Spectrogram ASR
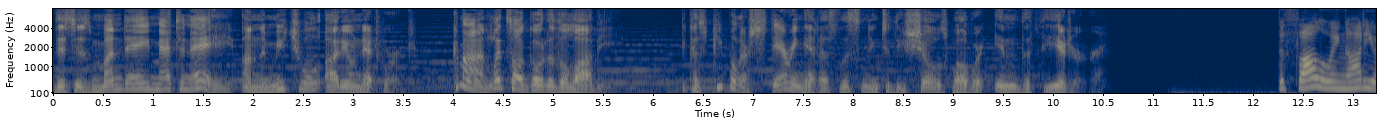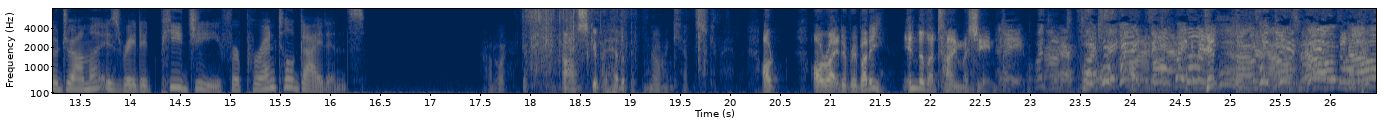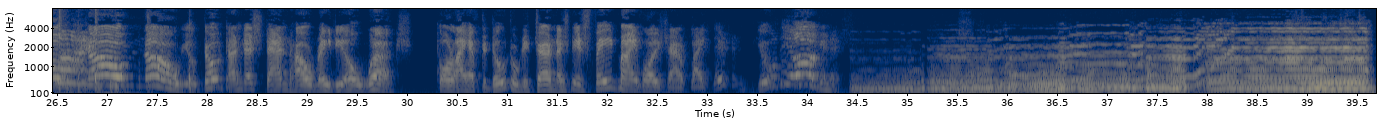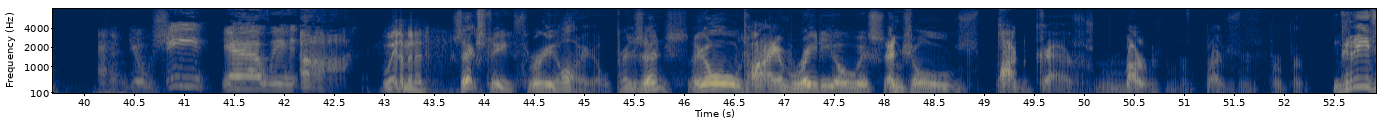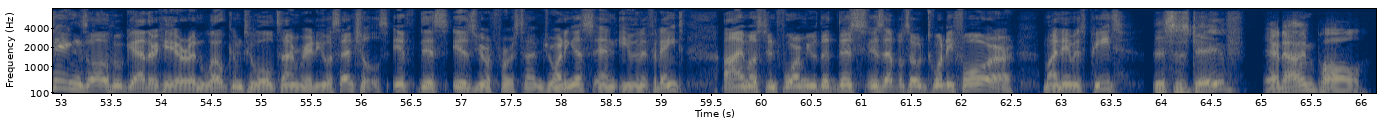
This is Monday Matinee on the Mutual Audio Network. Come on, let's all go to the lobby. Because people are staring at us listening to these shows while we're in the theater. The following audio drama is rated PG for parental guidance. How do I? I'll skip ahead a bit. No, I can't skip ahead. All, all right, everybody, into the time machine. Hey, what's there? Wait, wait, wait a minute. Wait a. No, no, no, no, no. You don't understand how radio works. All I have to do to return this is fade my voice out like this and cue the organist. And you see, here we are. Wait a minute. 63 Audio presents the Old Time Radio Essentials Podcast. Greetings, all who gather here, and welcome to Old Time Radio Essentials. If this is your first time joining us, and even if it ain't, I must inform you that this is episode 24. My name is Pete. This is Dave. And I'm Paul.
